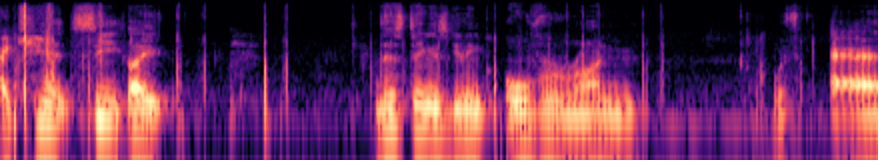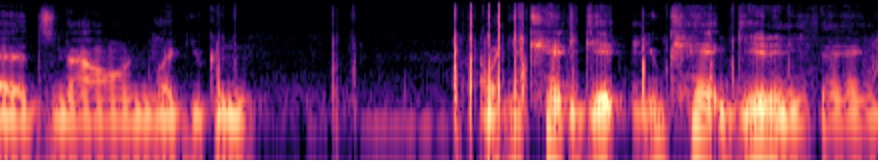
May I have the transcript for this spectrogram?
I can't see like this thing is getting overrun with ads now, and like you can, like you can't get you can't get anything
